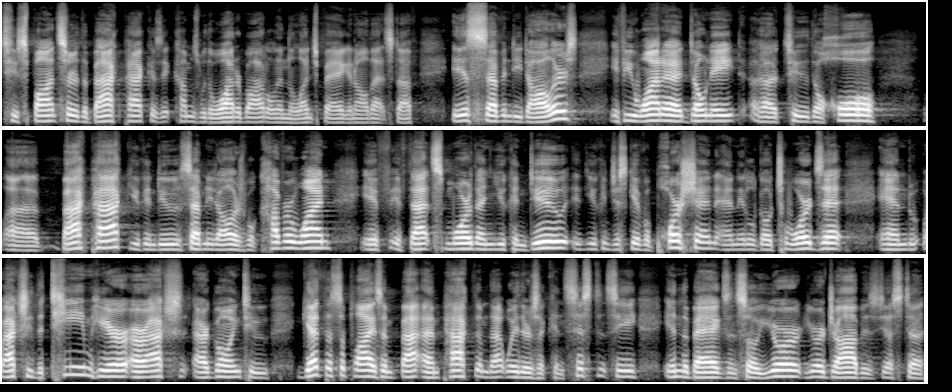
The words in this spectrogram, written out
to sponsor the backpack, because it comes with a water bottle and the lunch bag and all that stuff, is $70. If you want to donate uh, to the whole uh, backpack, you can do $70 will cover one. If, if that's more than you can do, you can just give a portion and it'll go towards it. And actually, the team here are, actually, are going to get the supplies and, ba- and pack them. That way, there's a consistency in the bags. And so, your, your job is just to,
